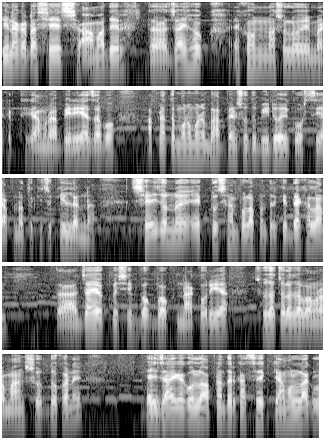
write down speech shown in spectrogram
কেনাকাটা শেষ আমাদের, তা যাই হোক, এখন আসলে এই মার্কেট থেকে আমরা বেরিয়ে যাব। আপনারা তো মনে মনে ভাববেন, শুধু ভিডিওই করছি, আপনারা তো কিছু কিনলেন না। সেই জন্য একটু স্যাম্পল আপনাদেরকে দেখালাম। তা যাই হোক, বেশি বক বক না করিয়া সোজা চলে যাব আমরা মাংসর দোকানে। এই জায়গাগুলো আপনাদের কাছে কেমন লাগল,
